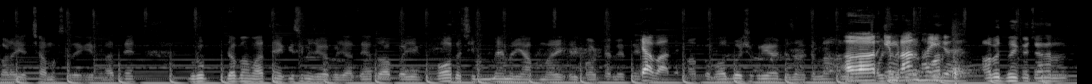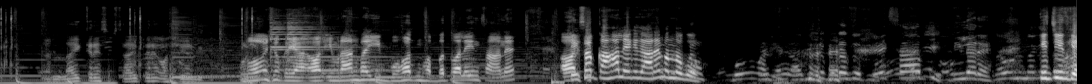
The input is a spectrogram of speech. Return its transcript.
बड़ा ही अच्छा मकसद है कि बनाते हैं। ग्रुप जब हम आते हैं किसी भी जगह पे जाते हैं तो आपका ये बहुत अच्छी मेमोरी आप हमारी रिकॉर्ड कर लेते हैं। क्या बात है। आपका बहुत बहुत शुक्रिया जजाकल्ला और इमरान भाई जो है। आबिद भाई का चैनल लाइक करें सब्सक्राइब करें और शेयर भी करें। बहुत शुक्रिया। और इमरान भाई बहुत मोहब्बत वाले इंसान है। और सब कहाँ लेके जा रहे हैं बंदों को? डीलर है किस चीज़ के?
